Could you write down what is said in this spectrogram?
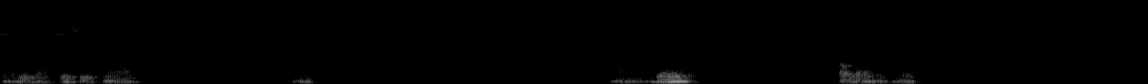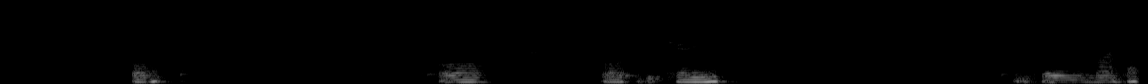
to give us. This is now uh, uh, dead organism. or or or decaying decaying matter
